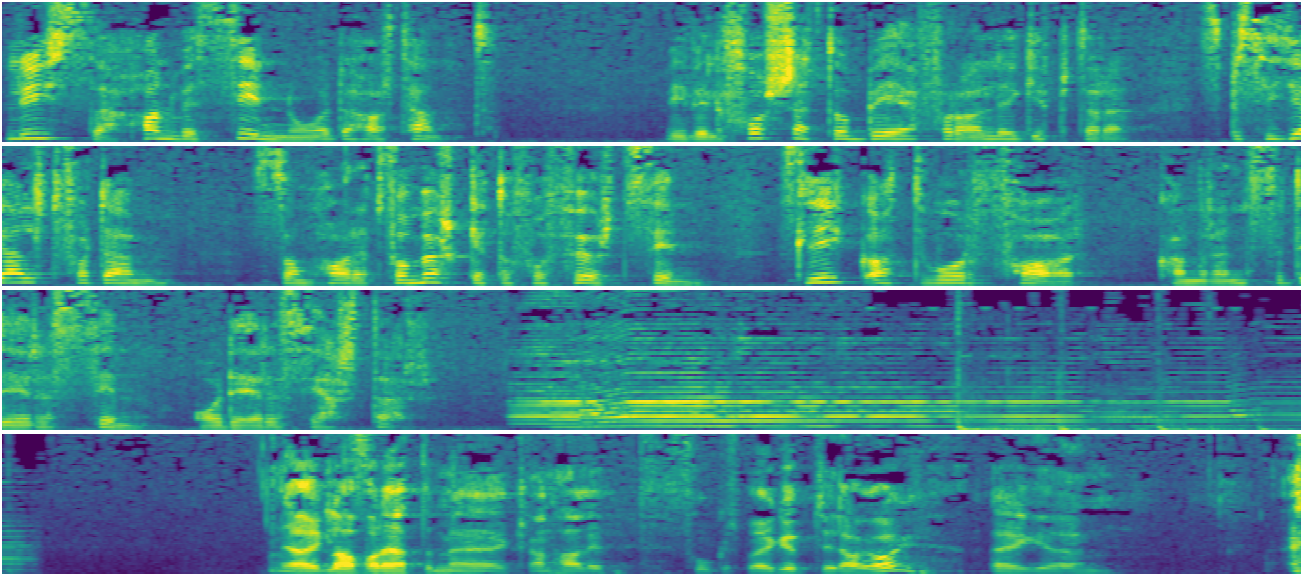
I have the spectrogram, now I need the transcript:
lyset han ved sin nåde har tent. Vi vil fortsette å be for alle egyptere, spesielt for dem som har et formørket og forført sinn, slik at vår Far kan rense deres sinn og deres hjerter. Jeg er glad for det at vi kan ha litt fokus på Egypt i dag òg. Jeg, eh,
